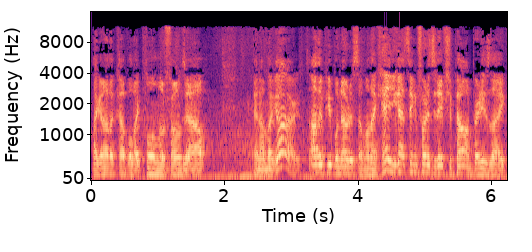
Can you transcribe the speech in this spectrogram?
like another couple like pulling their phones out, and I'm like, oh, other people notice them. I'm like, hey, you guys taking photos of Dave Chappelle? And Brady's like,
